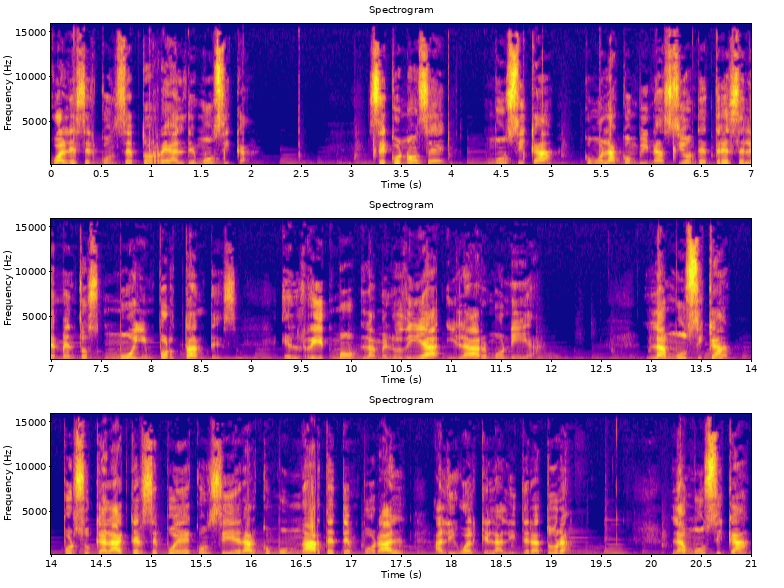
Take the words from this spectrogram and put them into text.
cuál es el concepto real de música? Se conoce música como la combinación de tres elementos muy importantes, el ritmo, la melodía y la armonía. La música, por su carácter, se puede considerar como un arte temporal, al igual que la literatura. La música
